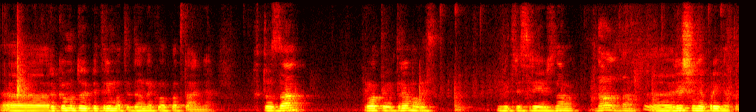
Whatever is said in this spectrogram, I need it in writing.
Е, Рекомендую підтримати дане клопотання. Хто за, проти, утримались? Дмитрій Сергійович з нами. Да, да. Е, Рішення прийнято.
